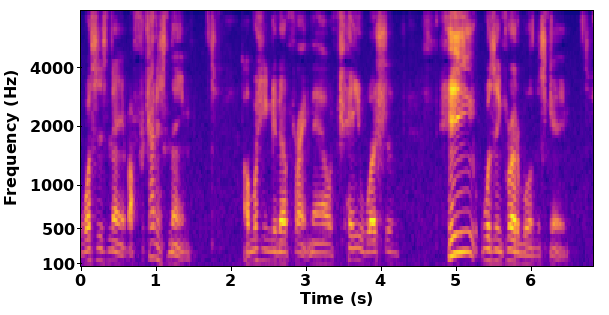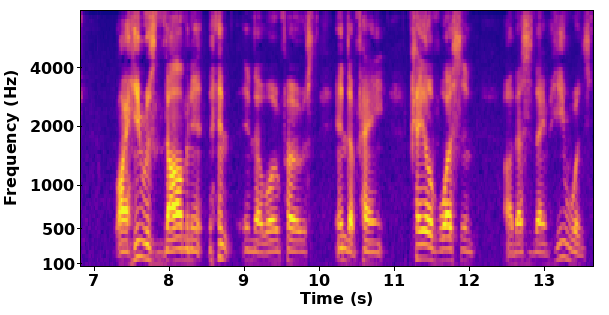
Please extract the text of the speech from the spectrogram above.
What's his name? I forgot his name. I'm looking it up right now. K. Wesson. He was incredible in this game. Like, he was dominant in, in the low post, in the paint. Kaleb Wesson, uh, that's his name. He was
